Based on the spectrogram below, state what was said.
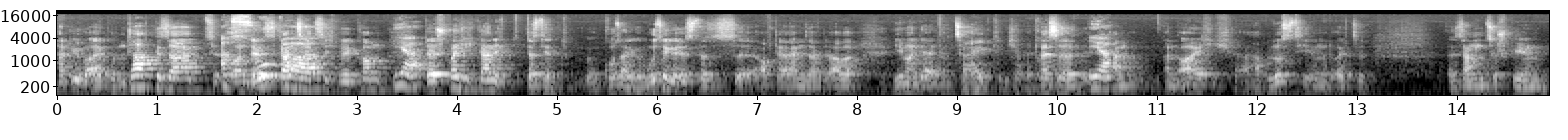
hat überall Guten Tag gesagt Ach, und der ist ganz herzlich willkommen. Ja. Da spreche ich gar nicht, dass der ein großartiger Musiker ist, das ist äh, auf der einen Seite, aber jemand, der einfach zeigt, ich habe Interesse Ja. an, an euch, ich habe Lust hier mit euch zu, zusammen zu spielen.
